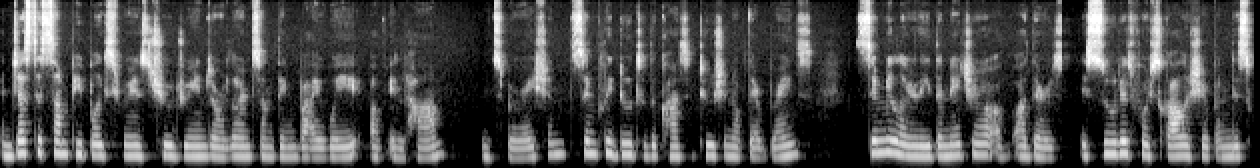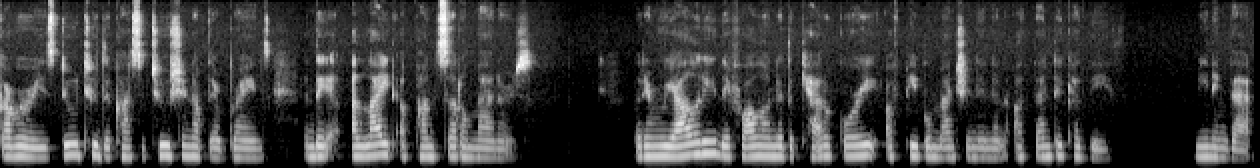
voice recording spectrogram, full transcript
And just as some people experience true dreams or learn something by way of ilham, inspiration, simply due to the constitution of their brains, similarly, the nature of others is suited for scholarship and discoveries due to the constitution of their brains, and they alight upon subtle manners. but in reality they fall under the category of people mentioned in an authentic hadith, meaning that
